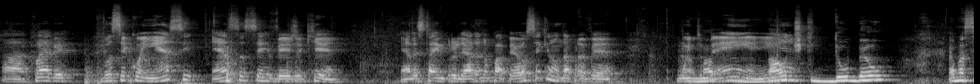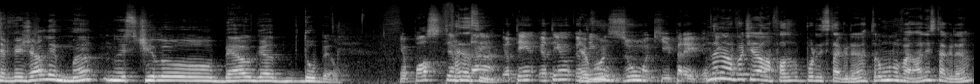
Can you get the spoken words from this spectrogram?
Ah, Kleber, você conhece essa cerveja aqui? Ela está embrulhada no papel. Eu sei que não dá pra ver muito É Uma bem aí. Baltic Double. É uma cerveja alemã no estilo belga Double. Eu posso tentar. Assim. eu tenho, eu tenho, eu Eu tenho vou- um zoom aqui. Peraí. Eu, Não, tenho, não, eu vou tirar uma foto e vou pôr no Instagram. Todo mundo vai lá no Instagram.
